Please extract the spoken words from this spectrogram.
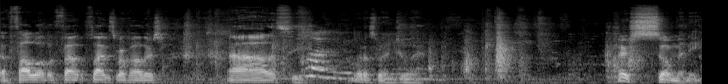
uh, follow up of Fa- Flags of Our Fathers. Uh, let's see. What else do I enjoy? There's so many.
